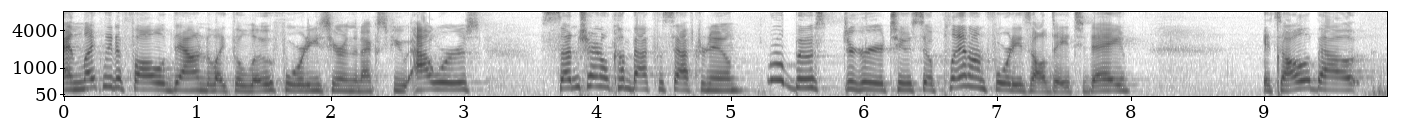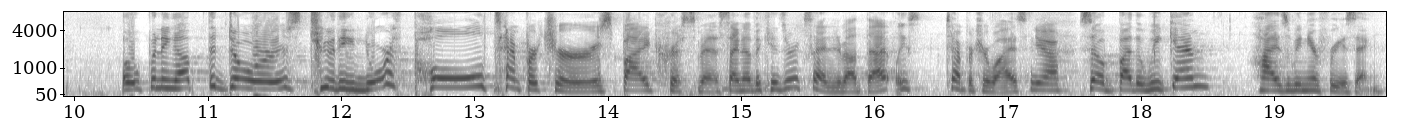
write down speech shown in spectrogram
and likely to fall down to like the low 40s here in the next few hours. Sunshine will come back this afternoon, a little boost degree or two. So plan on 40s all day today. It's all about opening up the doors to the North Pole temperatures by Christmas. I know the kids are excited about that, at least temperature wise. Yeah. So by the weekend, highs will be near freezing.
